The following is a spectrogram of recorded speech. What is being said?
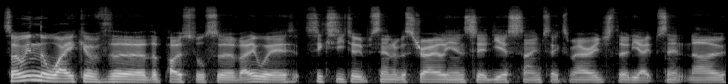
So in the wake of the the postal survey, where sixty two percent of Australians said yes, same sex marriage, thirty eight percent no.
